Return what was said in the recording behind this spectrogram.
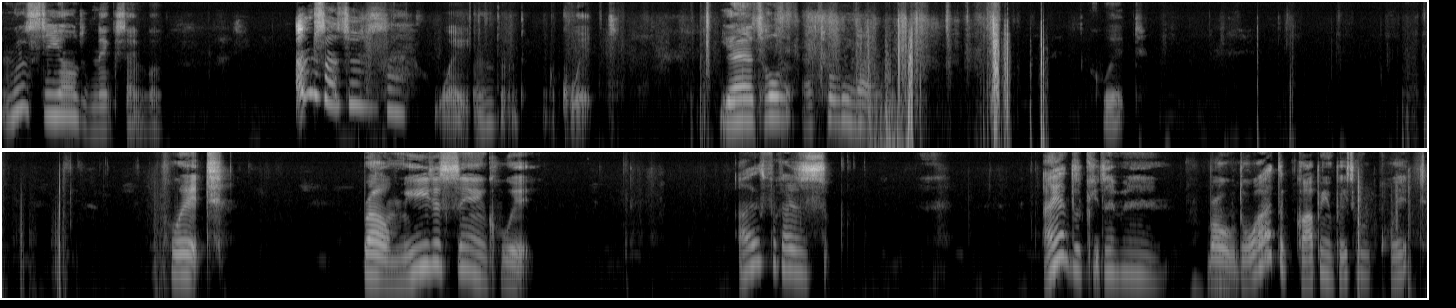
I'm gonna see y'all the next time. I'm just gonna just wait. I'm gonna quit. Yeah, I told I totally know quit. Quit. Bro, me just saying quit. I just because I have to keep them in. Bro, do I have to copy and paste word quit?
